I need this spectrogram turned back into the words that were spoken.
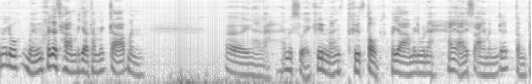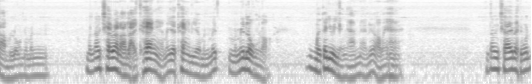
ไม่รู้เหมือนเขาจะทำพยายามทำให้กราฟมัน เออยังไงล่ะ ให้มันสวยขึ้นมั้งคือตบพยายามไม่รู้นะ ให้ไอซ์ไอมันได้ต่ำๆลงแต่มัน มันต้องใช้เวลาหลายแท่งอะไม่ใช่แท่งเดียวมันไม่มันไม่ลงหรอก มันก็อยู่อย่างนั้นนะนึกออกไหมฮะมันต้องใช้แบบสมมติ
